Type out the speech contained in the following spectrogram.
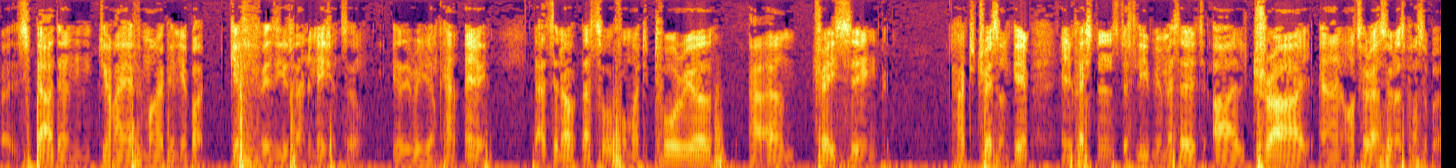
Uh, it's better than GIF in my opinion, but GIF is used for animation, so it really don't count. Anyway, that's enough. That's all for my tutorial. Uh, um, tracing how to trace on game. Any questions, just leave me a message. I'll try and answer it as soon as possible.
